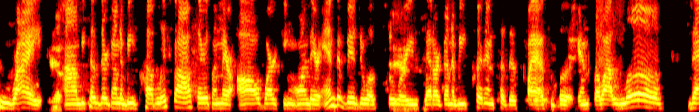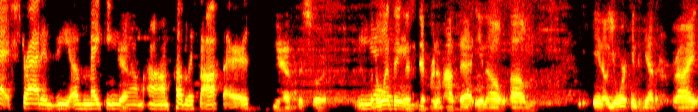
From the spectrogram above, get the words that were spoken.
to write, yep. um, because they're going to be published authors and they're all working on their individual stories that are going to be put into this class book. And so I love that strategy of making yeah. them um, published authors. Yeah, for sure. Yeah. But the one thing that's different about that, you know, um, you know, you're working together, right?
